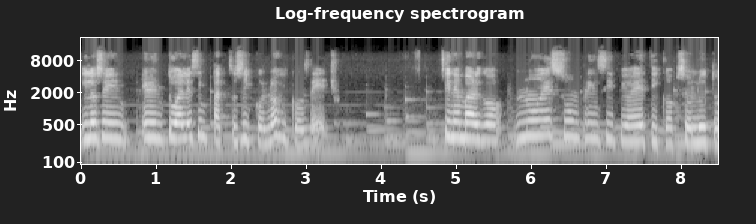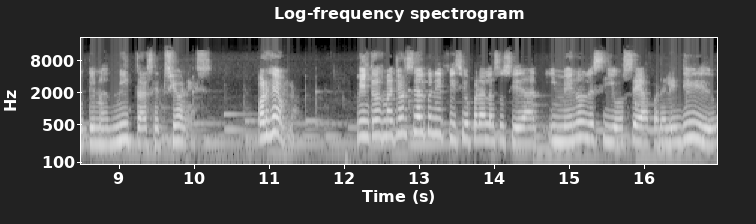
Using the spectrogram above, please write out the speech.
y los eventuales impactos psicológicos de hecho. Sin embargo, no es un principio ético absoluto que no admita excepciones. Por ejemplo, mientras mayor sea el beneficio para la sociedad y menos lesivo sea para el individuo,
